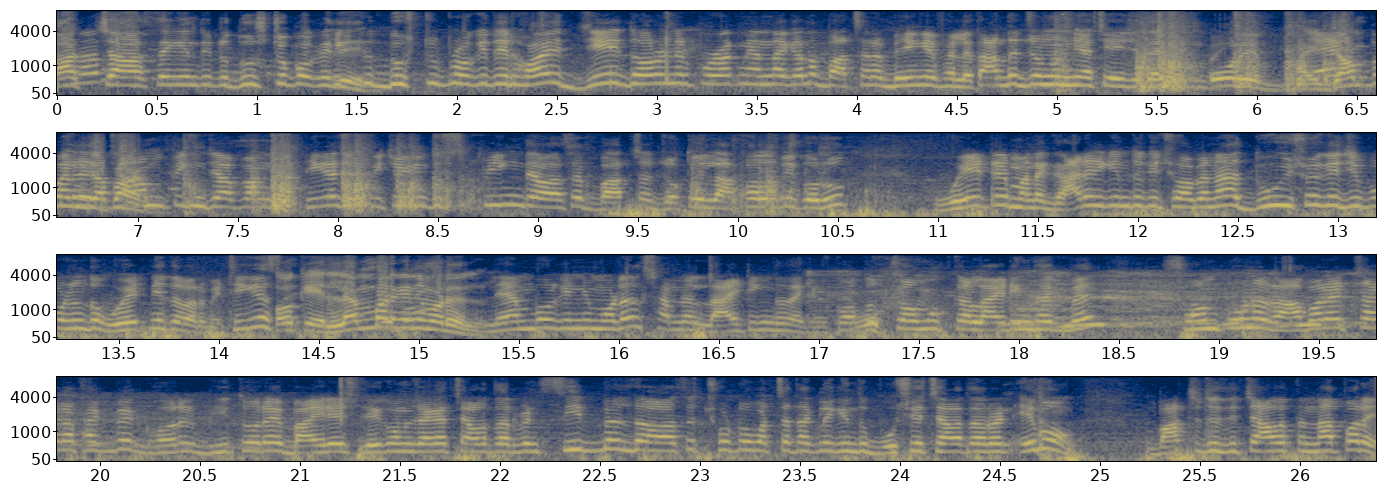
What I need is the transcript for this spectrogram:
বাচ্চা আছে কিন্তু একটু দুষ্ট প্রকৃতির। একটু দুষ্ট প্রকৃতির হয় যে ধরনের প্রোডাক্ট নেন না কেন বাচ্চারা ভেঙে ফেলে। তাদের জন্য নিয়ে আসে এই যে দেখেন। ওরে ভাই, জাম্পিং জাপান। জাম্পিং জাপান ঠিক আছে? পিছনে কিন্তু স্প্রিং দেওয়া আছে বাচ্চা যতই লাফালাফি করুক ওয়েটে মানে গাড়ির কিন্তু কিছু হবে না দুইশো কেজি পর্যন্ত ওয়েট নিতে পারবে ঠিক আছে? Okay Lamborghini model Lamborghini model সামনে লাইটিংটা দেখেন কত চমৎকার লাইটিং থাকবে। সম্পূর্ণ রাবারের চাকা থাকবে ঘরের ভিতরে বাইরে যে কোনো জায়গায় চালাতে পারবেন। সিট বেল্ট দেওয়া আছে ছোট বাচ্চা থাকলে কিন্তু বসে চালাতে পারবেন এবং বাচ্চা যদি চালাতে না পারে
